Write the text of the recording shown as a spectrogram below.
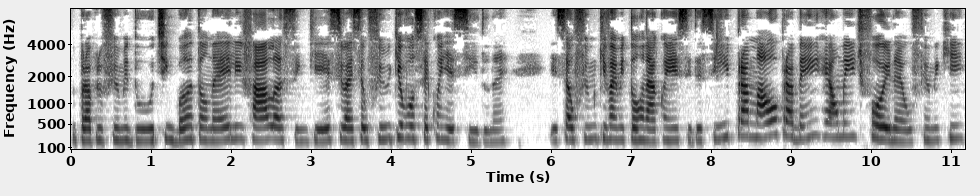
no próprio filme do Tim Burton, né, ele fala assim que esse vai ser o filme que eu vou ser conhecido, né? Esse é o filme que vai me tornar conhecido. Esse, e para mal ou para bem, realmente foi, né? O filme que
